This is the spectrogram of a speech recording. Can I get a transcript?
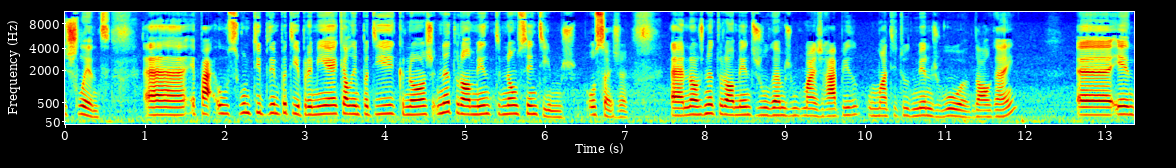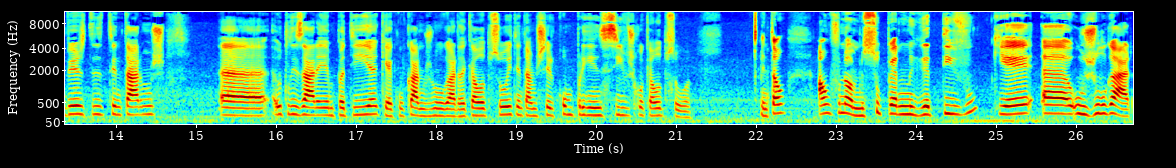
excelente. Uh, epá, o segundo tipo de empatia para mim é aquela empatia que nós naturalmente não sentimos, ou seja, uh, nós naturalmente julgamos muito mais rápido uma atitude menos boa de alguém, em vez de tentarmos uh, utilizar a empatia, que é colocarmos no lugar daquela pessoa e tentarmos ser compreensivos com aquela pessoa. Então, há um fenómeno super negativo que é uh, o julgar.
